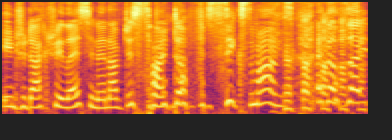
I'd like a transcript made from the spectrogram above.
introductory lesson and I've just signed up for six months. And I was like,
